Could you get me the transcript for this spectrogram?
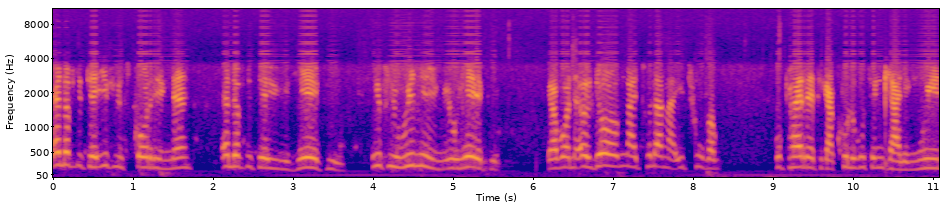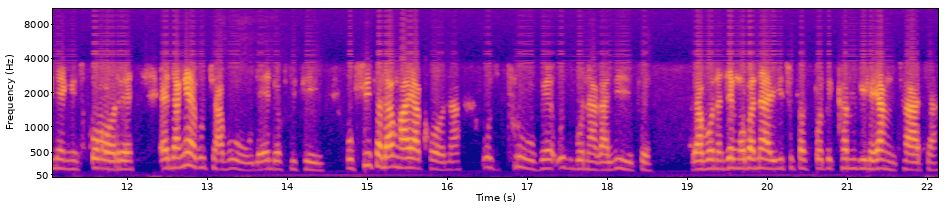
End of the day, if you're scoring, ne, end of the day, you're happy. If you're winning, you're happy. Yabona, although ngayitholanga ithuba kupirate kakhulu ukuthi ngidlale ngiwine ngiscore and angeke ujabule end of the day. Ufisa la ungaya khona uziprove uzibonakalise. Yabona njengoba nayo i-Super Sport iqhamukile yangithatha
